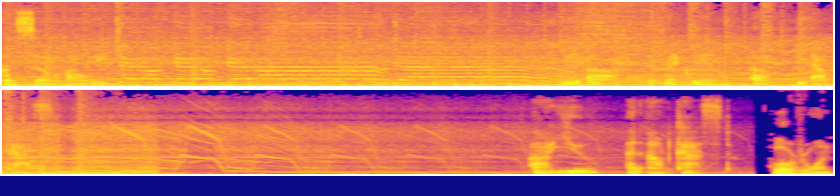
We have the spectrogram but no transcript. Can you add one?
And so are we. We are the Requiem of the Outcast. Are you an outcast? Hello, everyone.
